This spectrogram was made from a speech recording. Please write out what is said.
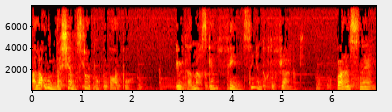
alla onda känslor Poppe bar på. Utan masken finns ingen Dr. Frank. Bara en snäll,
